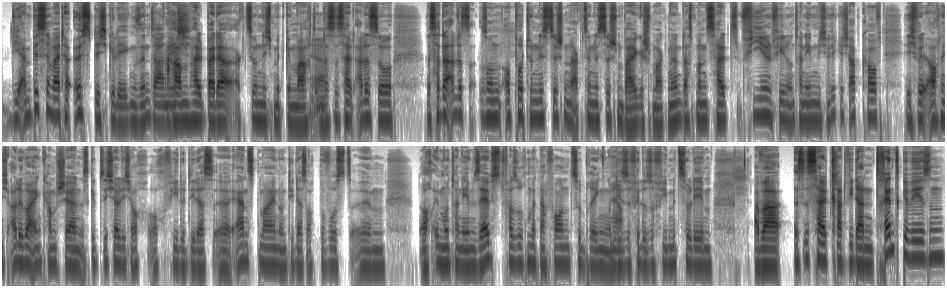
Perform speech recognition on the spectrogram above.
die ein bisschen weiter östlich gelegen sind, haben halt bei der Aktion nicht mitgemacht. Ja. Und das ist halt alles so, das hatte alles so einen opportunistischen, aktionistischen Beigeschmack, ne? dass man es halt vielen, vielen Unternehmen nicht wirklich abkauft. Ich will auch nicht alle über einen Kamm scheren. Es gibt sicherlich auch, auch viele, die das äh, ernst meinen und die das auch bewusst ähm, auch im Unternehmen selbst versuchen mit nach vorne zu bringen und Ja. diese Philosophie mitzuleben. Aber es ist halt gerade wieder ein Trend gewesen,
